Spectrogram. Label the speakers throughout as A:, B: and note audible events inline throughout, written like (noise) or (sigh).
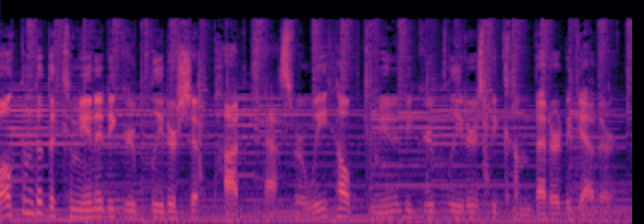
A: Welcome to the Community Group Leadership Podcast, where we help community group leaders become better together.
